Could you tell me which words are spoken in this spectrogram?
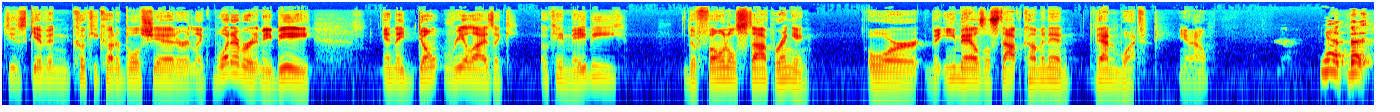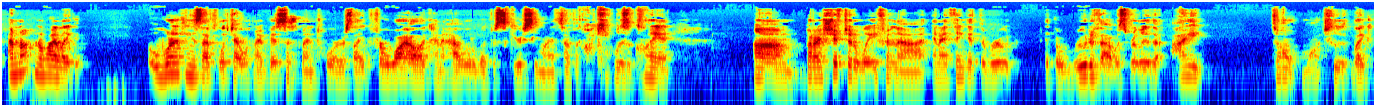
just giving cookie cutter bullshit, or like whatever it may be, and they don't realize like, okay, maybe the phone will stop ringing, or the emails will stop coming in. Then what? You know? Yeah, the, I'm not gonna lie. Like one of the things I've looked at with my business mentors, like for a while, I kind of had a little bit of a scarcity mindset, like, oh, I can't lose a client. Um, but I shifted away from that, and I think at the root at the root of that was really that I don't want to like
